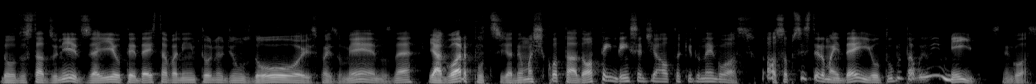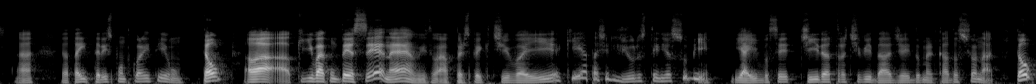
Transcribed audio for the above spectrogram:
do, dos Estados Unidos. Aí o T10 estava ali em torno de uns 2, mais ou menos, né? E agora, putz, já deu uma chicotada. Ó a tendência de alta aqui do negócio. Ó, só para vocês terem uma ideia, em outubro estava em 1,5 esse negócio, tá? Já está em 3,41. Então, a, a, o que, que vai acontecer, né? A perspectiva aí é que a taxa de juros tende a subir. E aí você tira a atratividade aí do mercado acionário. Então,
